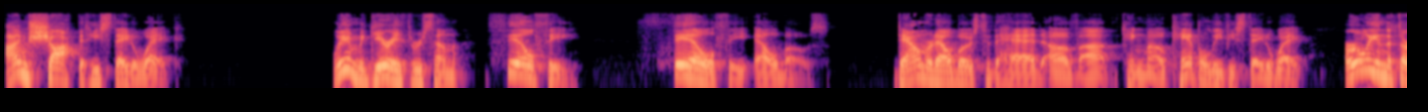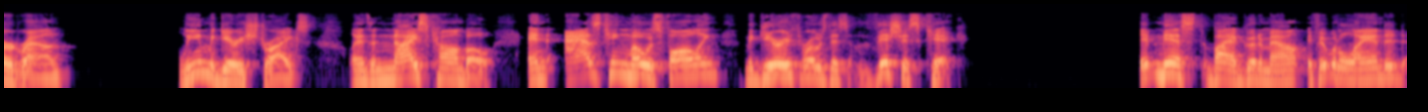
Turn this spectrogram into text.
I'm shocked that he stayed awake. Liam McGeary threw some filthy, filthy elbows, downward elbows to the head of uh, King Mo. Can't believe he stayed awake. Early in the third round, Liam McGeary strikes, lands a nice combo, and as King Mo is falling, McGeary throws this vicious kick. It missed by a good amount. If it would have landed,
